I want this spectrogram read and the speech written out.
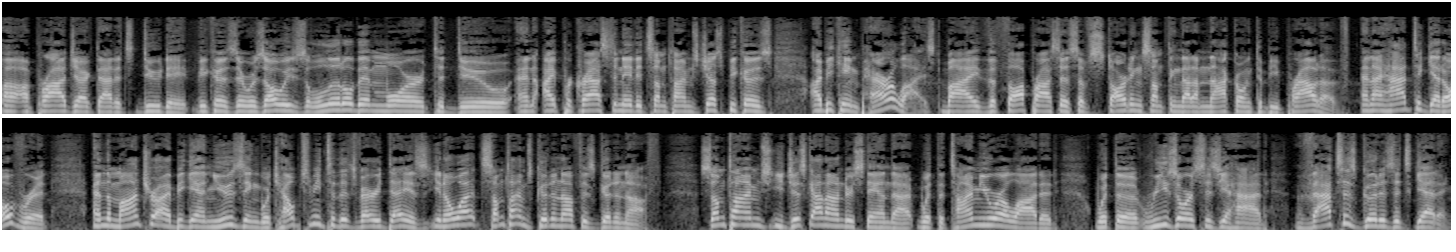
uh, a project at its due date because there was always a little bit more to do. And I procrastinated sometimes just because I became paralyzed by the thought process of starting something that I'm not going to be proud of. And I had to get over it. And the mantra I began using which helps me to this very day is you know what? Sometimes good enough is good enough. Sometimes you just got to understand that with the time you were allotted, with the resources you had, that's as good as it's getting.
